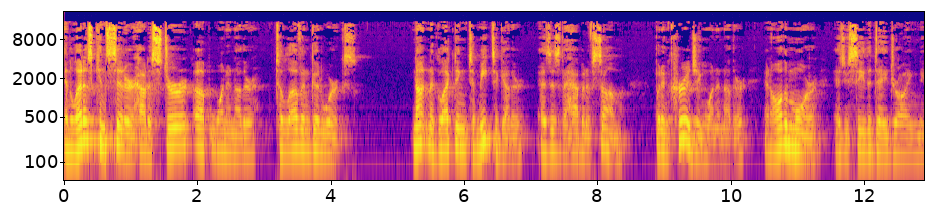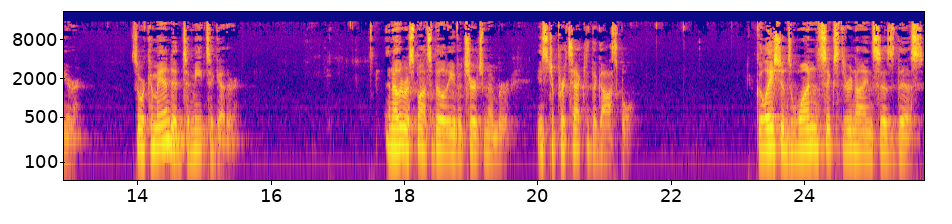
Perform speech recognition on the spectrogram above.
And let us consider how to stir up one another to love and good works, not neglecting to meet together, as is the habit of some, but encouraging one another, and all the more as you see the day drawing near. So we're commanded to meet together. Another responsibility of a church member is to protect the gospel. Galatians 1, 6 through 9 says this,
